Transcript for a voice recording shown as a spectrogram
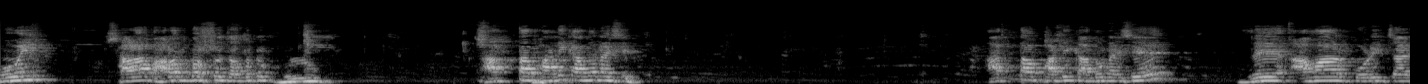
মই সারা ভারতবর্ষ যতটুকু ঘুরলুম আত্মা ফাটি কাঁদন আসে আত্মা ফাটি কাঁদন আসে যে আমার পরিচয়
